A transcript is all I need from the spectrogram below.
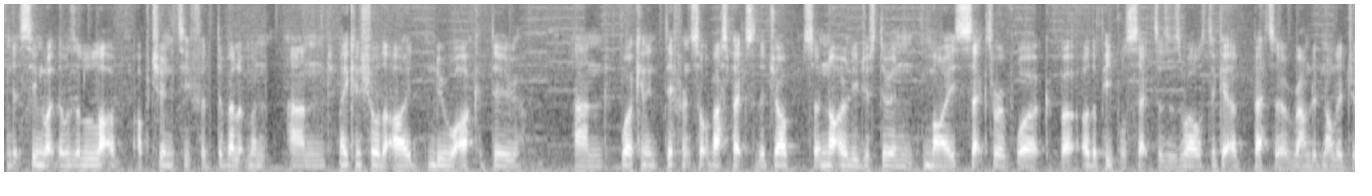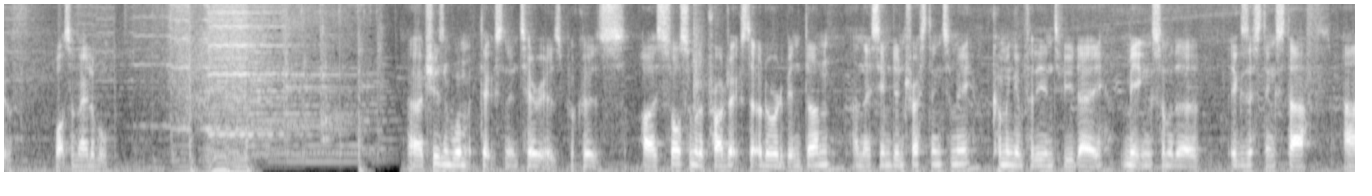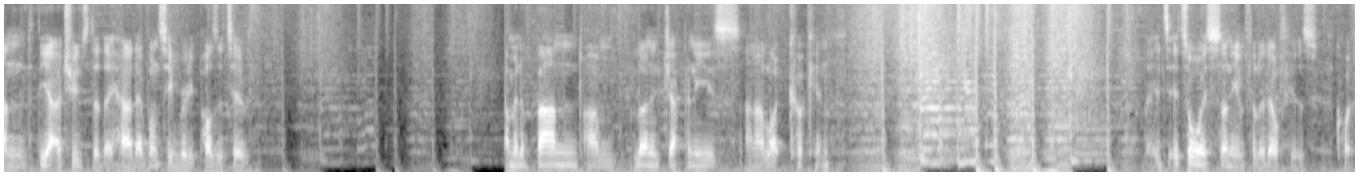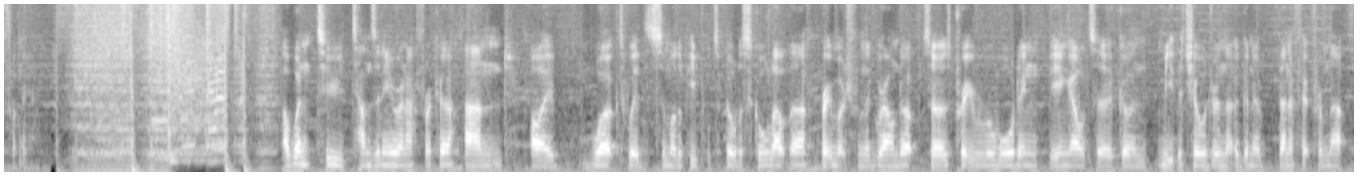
And it seemed like there was a lot of opportunity for development and making sure that I knew what I could do and working in different sort of aspects of the job. So not only just doing my sector of work, but other people's sectors as well to get a better rounded knowledge of what's available. Uh, choosing Willmott Dixon Interiors because I saw some of the projects that had already been done and they seemed interesting to me. Coming in for the interview day, meeting some of the existing staff and the attitudes that they had, everyone seemed really positive I'm in a band, I'm learning Japanese and I like cooking. It's, it's always sunny in Philadelphia, it's quite funny. I went to Tanzania in Africa and I worked with some other people to build a school out there, pretty much from the ground up. So it was pretty rewarding being able to go and meet the children that are going to benefit from that.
